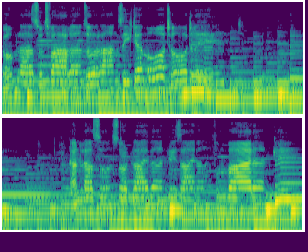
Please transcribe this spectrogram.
Komm, lass uns fahren, solang sich der Motor dreht. Dann lass uns dort bleiben, bis einer von beiden geht.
